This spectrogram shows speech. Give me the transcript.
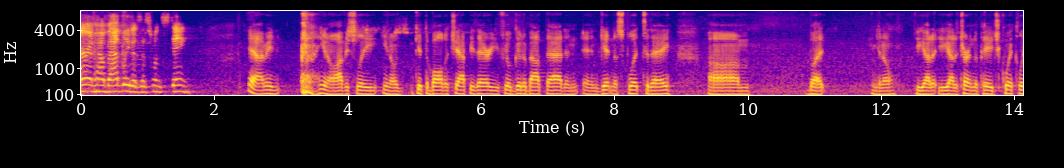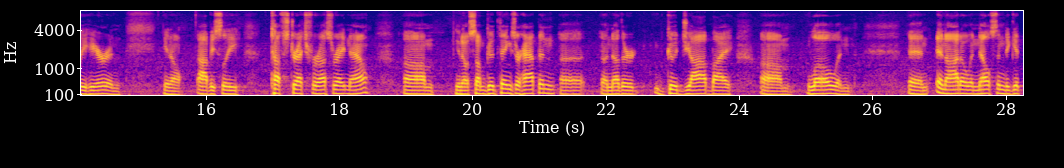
Aaron, how badly does this one sting? Yeah, I mean, you know, obviously, you know, get the ball to Chappie there. You feel good about that, and and getting a split today. Um, but you know, you got you got to turn the page quickly here, and you know, obviously, tough stretch for us right now. Um, you know, some good things are happening. Uh, another good job by um, Lowe and and and Otto and Nelson to get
